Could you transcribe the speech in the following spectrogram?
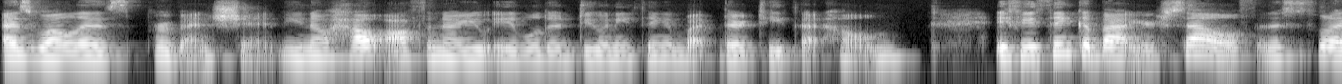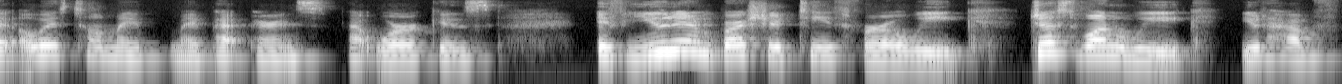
as well as prevention. You know how often are you able to do anything about their teeth at home? If you think about yourself and this is what i always tell my my pet parents at work is if you didn't brush your teeth for a week just one week you'd have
